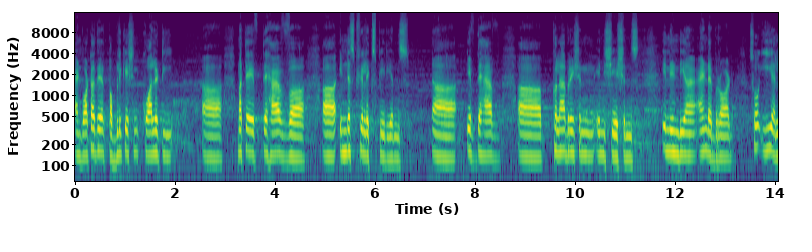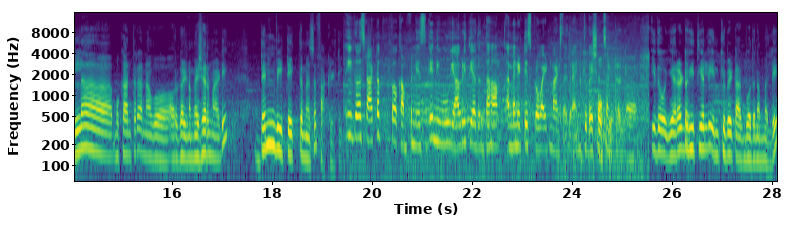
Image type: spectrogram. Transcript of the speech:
and what are their publication quality. Uh, ಮತ್ತೆ if they have uh, uh, industrial experience uh, if they have uh, collaboration initiations in India and abroad. So ಈ ಎಲ್ಲ ಮುಖಾಂತರ ನಾವು ಅವ್ರುಗಳನ್ನ ಮೆಷರ್ ಮಾಡಿ then we take them as a faculty ಈಗ ಸ್ಟಾರ್ಟಪ್ ಕಂಪನೀಸ್ಗೆ ನೀವು ಯಾವ ರೀತಿಯಾದಂತಹ ಅಮ್ಯುನಿಟೀಸ್ ಪ್ರೊವೈಡ್ ಮಾಡ್ತಾ ಇದ್ದೀರಾ ಇನ್ಕ್ಯುಬೇಷನ್ ಸೆಂಟ್ರಲ್ಲಿ ಇದು ಎರಡು ರೀತಿಯಲ್ಲಿ ಇನ್ಕ್ಯುಬೇಟ್ ಆಗ್ಬೋದು ನಮ್ಮಲ್ಲಿ.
